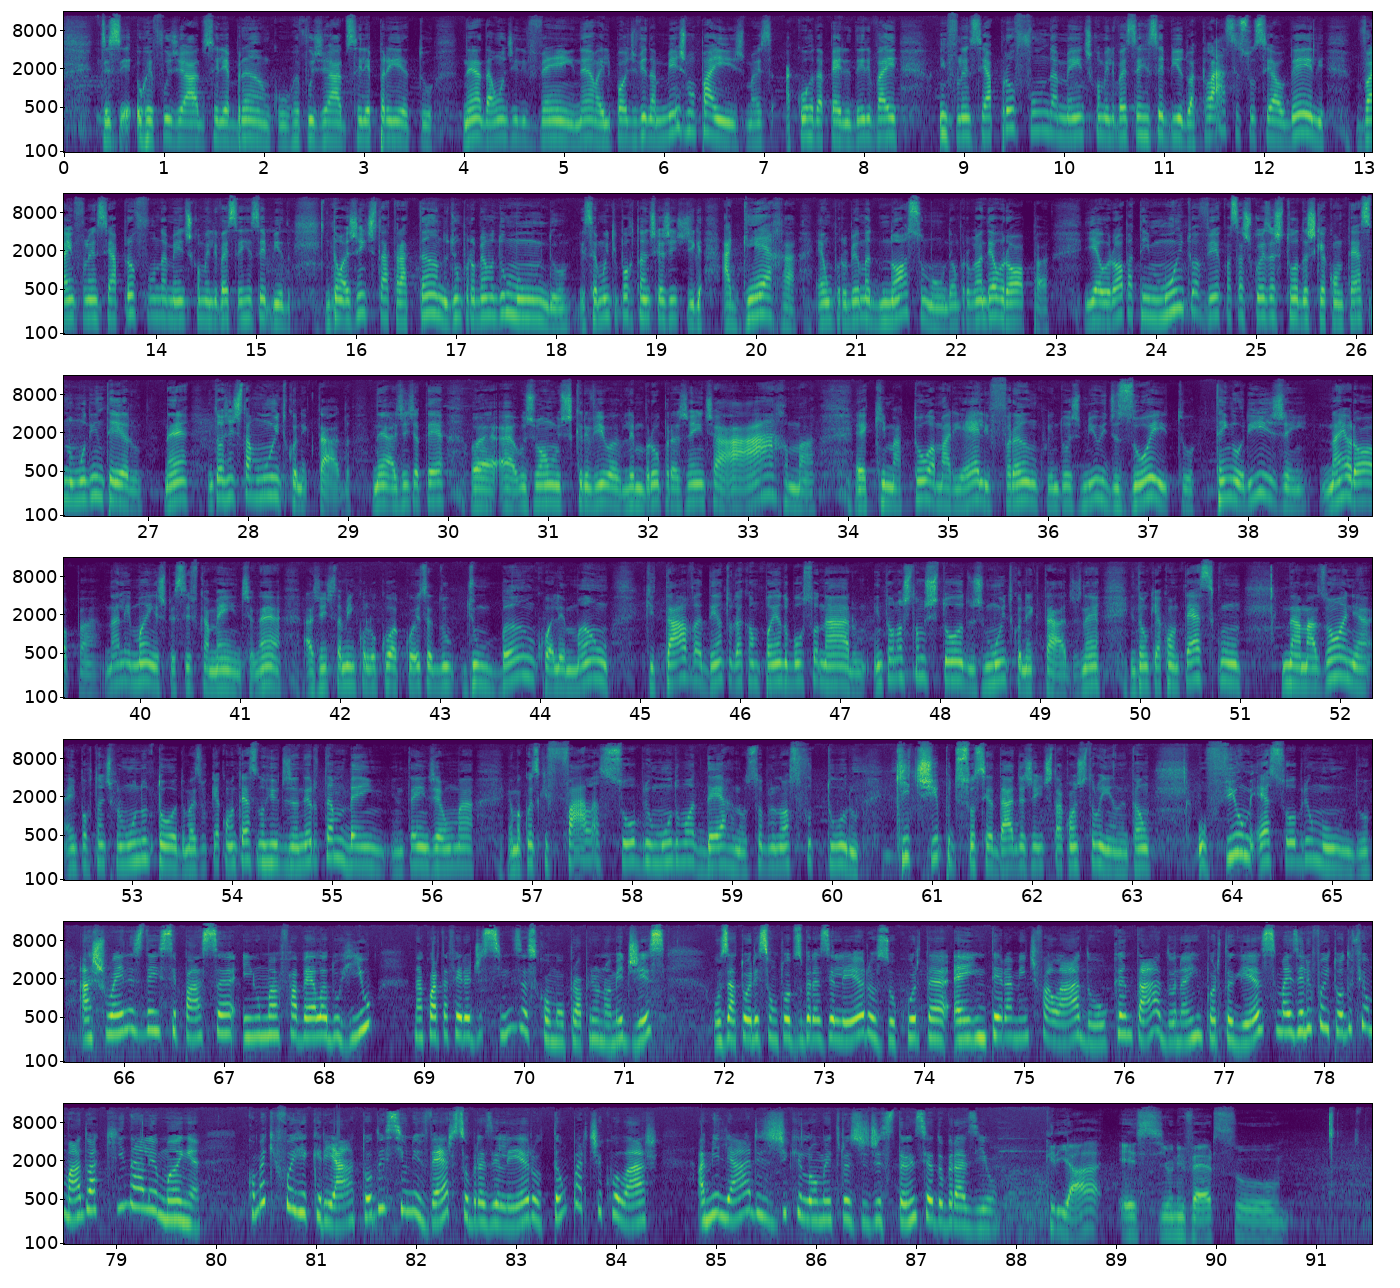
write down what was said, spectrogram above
O refugiado, se ele é branco, o refugiado, se ele é preto, né? Da onde ele vem, né? Ele pode vir do mesmo país, mas a cor da pele dele vai influenciar profundamente como ele vai ser recebido. A classe social dele vai influenciar profundamente como ele vai ser recebido. Então a gente está tratando de um problema do mundo. Isso é muito importante que a gente diga. A guerra é um problema do nosso mundo, é um problema da Europa. E a Europa tem muito a ver com essas coisas todas que acontecem no mundo inteiro, né? Então a gente está muito conectado, né? A gente até é, é, o João escreveu, lembrou para a gente a, arma é, que matou a Marielle Franco em 2018 tem origem na Europa, na Alemanha especificamente, né? A gente também colocou a coisa do, de um banco alemão que estava dentro da campanha do Bolsonaro. Então nós estamos todos muito conectados, né? Então o que acontece com na Amazônia é importante para o mundo todo, mas o que acontece no Rio de Janeiro também, entende? É uma, é uma coisa que fala sobre o mundo moderno, sobre o nosso futuro, que tipo de sociedade a gente está construindo. Então, o filme é sobre o mundo. A Wednesday se passa em uma favela do Rio, na quarta-feira de cinzas, como o próprio nome diz. Os atores são todos brasileiros, o curta é inteiramente falado ou cantado né, em português, mas ele foi todo filmado aqui na Alemanha. Como é que foi recriar todo esse universo brasileiro tão particular a milhares de quilômetros de distância do Brasil? Criar esse universo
